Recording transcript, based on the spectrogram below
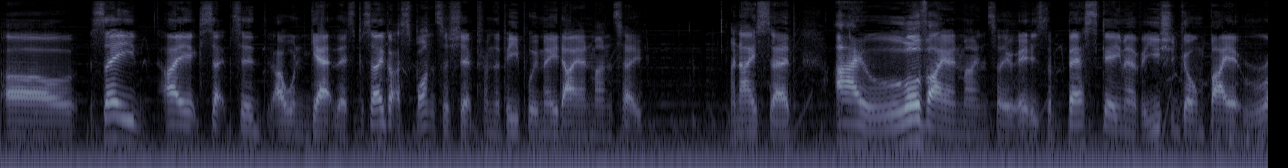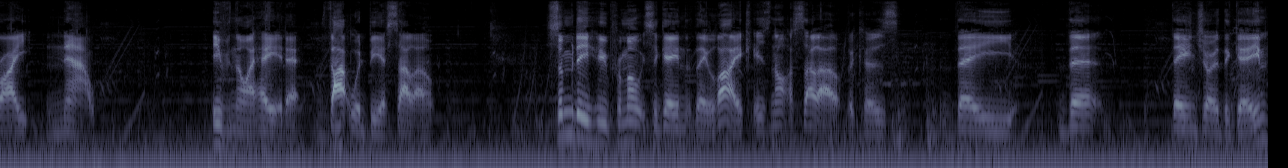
of say I accepted I wouldn't get this, but say I got a sponsorship from the people who made Iron Man 2. And I said, I love Iron Man 2. It is the best game ever. You should go and buy it right now. Even though I hated it, that would be a sellout. Somebody who promotes a game that they like is not a sellout because they they they enjoy the game,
